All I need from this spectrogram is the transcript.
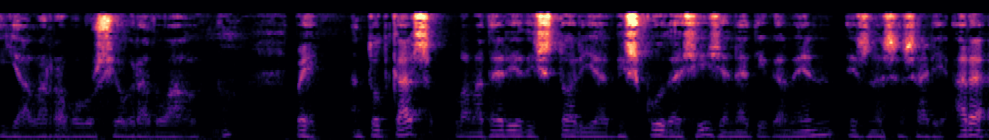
i hi ha la revolució gradual. No? Bé, en tot cas, la matèria d'història viscuda així, genèticament, és necessària. Ara,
